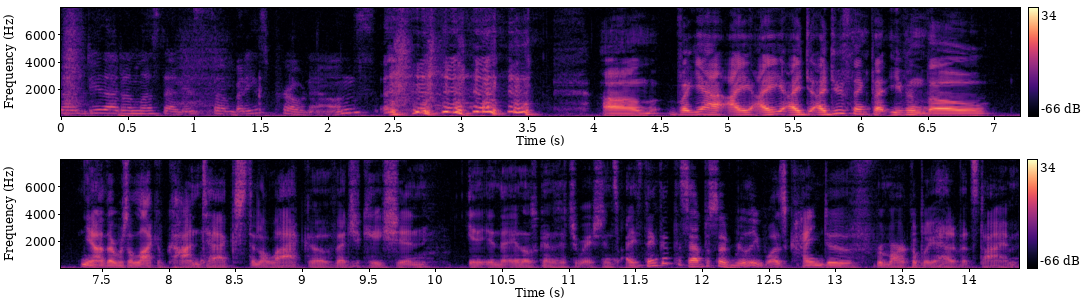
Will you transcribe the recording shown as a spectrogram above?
don't do that unless that is somebody's pronouns Um, but yeah, I, I, I, do think that even though you know there was a lack of context and a lack of education in, in, the, in, those kind of situations, I think that this episode really was kind of remarkably ahead of its time.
